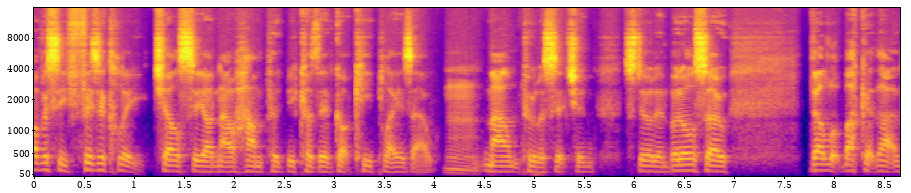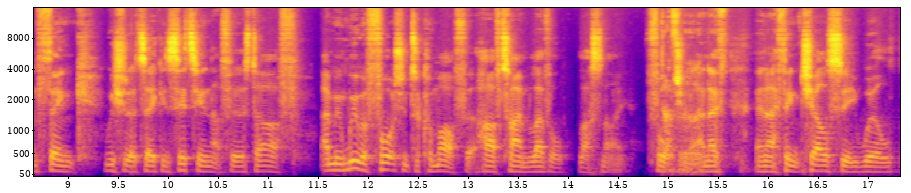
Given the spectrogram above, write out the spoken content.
obviously physically Chelsea are now hampered because they've got key players out, mm. Mount, Pulisic, and Sterling, but also they'll look back at that and think we should have taken City in that first half. I mean, we were fortunate to come off at half time level last night. Fortunate, and I and I think Chelsea will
